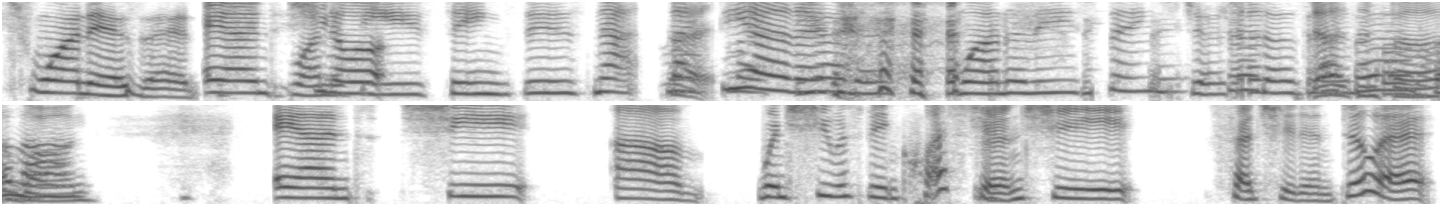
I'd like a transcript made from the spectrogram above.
Which one is it? and One you know, of these things is not like the Like other. the One of these things just, Just doesn't, Doesn't belong. belong. and she um when she was being questioned she said she didn't do it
